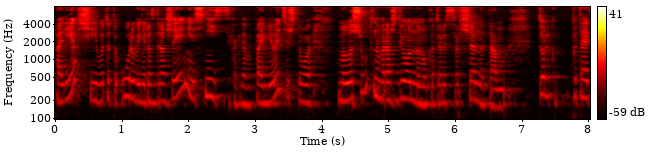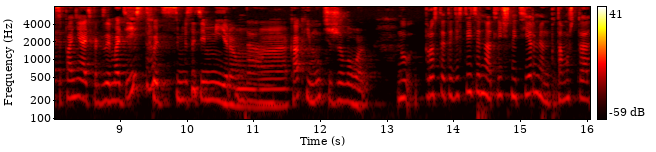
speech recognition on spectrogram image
полегче, и вот этот уровень раздражения снизится, когда вы поймете, что малышу новорожденному, который совершенно там только пытается понять, как взаимодействовать с, с этим миром, да. А, как ему тяжело. Ну, просто это действительно отличный термин, потому что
